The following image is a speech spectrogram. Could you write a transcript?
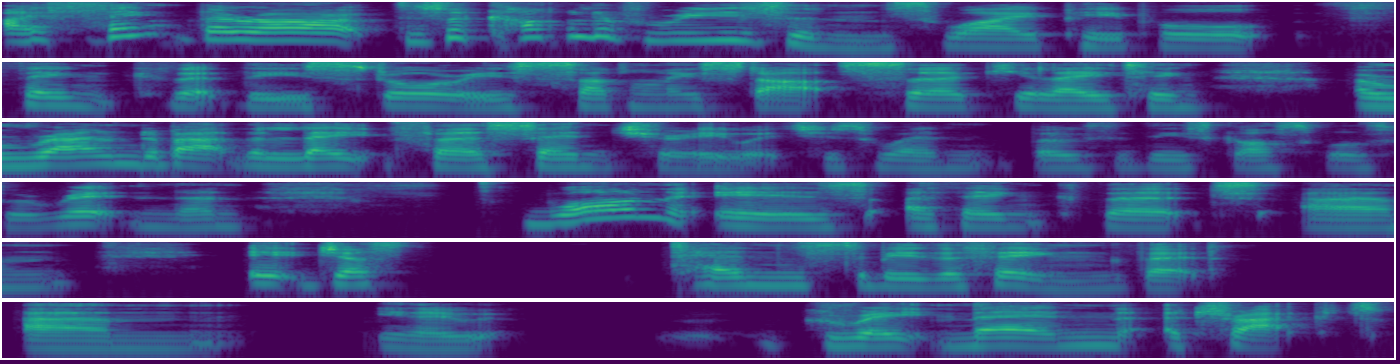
I think there are there's a couple of reasons why people think that these stories suddenly start circulating around about the late first century, which is when both of these gospels were written. And one is, I think, that um, it just tends to be the thing that um, you know great men attract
